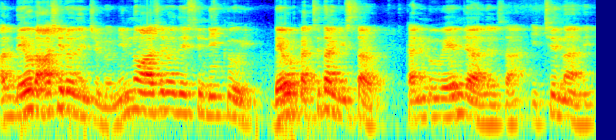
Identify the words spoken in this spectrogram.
అది దేవుడు ఆశీర్వదించిండు. నిన్ను ఆశీర్వదిస్తే నీకు దేవుడు ఖచ్చితంగా ఇస్తాడు. కానీ నువ్వేం చేయాలి తెలుసా? ఇచ్చిన దాన్ని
